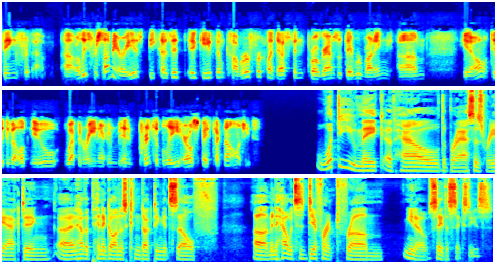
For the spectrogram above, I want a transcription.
thing for them, uh, or at least for some areas, because it, it gave them cover for clandestine programs that they were running. Um, you know, to develop new weaponry and, and principally aerospace technologies. What do you make of how the brass is reacting uh, and how the Pentagon is conducting itself um, and how it's different from, you know, say the 60s?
